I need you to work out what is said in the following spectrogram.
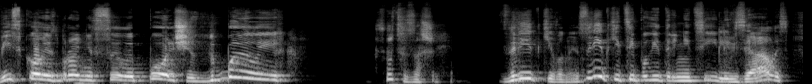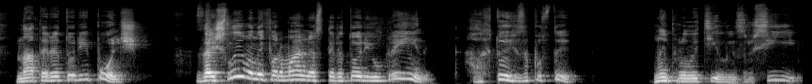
військові збройні сили Польщі, збили їх. Що це за шахери? Звідки вони? Звідки ці повітряні цілі взялись на території Польщі? Зайшли вони формально з території України. Але хто їх запустив? Вони пролетіли з Росії,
